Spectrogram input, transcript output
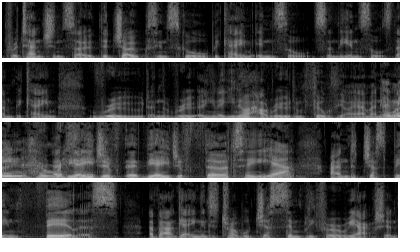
for attention. So the jokes in school became insults, and the insults then became rude, and the rude, and you know, you know how rude and filthy I am anyway. I mean, At the age of at the age of thirteen, Yeah. and just being fearless about getting into trouble just simply for a reaction.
